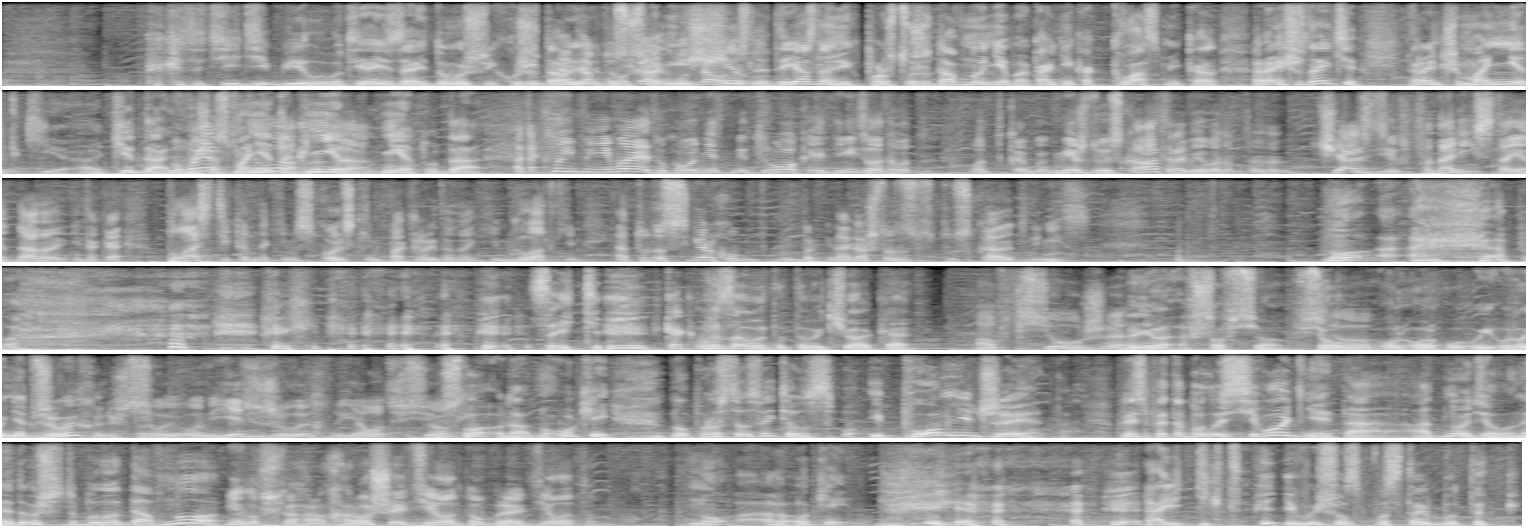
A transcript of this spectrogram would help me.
Как это те дебилы? Вот я не знаю, думаю, что их уже давно, Когда я думал, что они вот да, исчезли. вот- Да я знаю, их просто уже давно не было, как не как класс. мне кажется. Раньше, знаете, раньше монетки э, кидали, Ну, но сейчас монеток ладно, нет, да. нету, да. А так кто не понимает, у кого нет метро, я не видел, это вот, вот как бы между эскалаторами вот эта, часть, где фонари стоят, да, и такая пластиком таким скользким покрыта таким, гладким. Оттуда сверху иногда что-то спускают вниз. Ну, а, а, знаете, как его зовут этого чувака? А все уже. Ну, Что все? Все? Всё. Он- он- у его нет в живых или что? Все, он есть в живых, но я вот все. Сло- Да, ну окей. Но просто, смотрите, он спо- и помнит же это. Если бы это было сегодня, это одно дело. Но я думаю, что это было давно. Не, ну что, хоро- хорошее дело, доброе дело там. Ну, а, окей. А ведь никто и вышел с пустой бутылкой.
